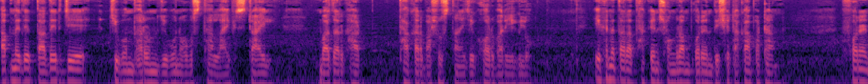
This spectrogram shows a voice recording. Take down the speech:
আপনাদের, তাদের যে জীবন ধারণ, জীবন অবস্থা লাইফস্টাইল বাজারঘাট, থাকার বাসস্থানে যে ঘর বাড়ি এগুলো, এখানে তারা থাকেন, সংগ্রাম করেন, দেশে টাকা পাঠান ফরেন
